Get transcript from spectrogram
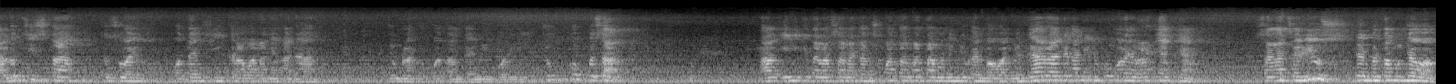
alutsista sesuai potensi kerawanan yang ada. Jumlah kekuatan TNI Polri cukup besar Hal ini kita laksanakan semata-mata menunjukkan bahwa negara dengan didukung oleh rakyatnya sangat serius dan bertanggung jawab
